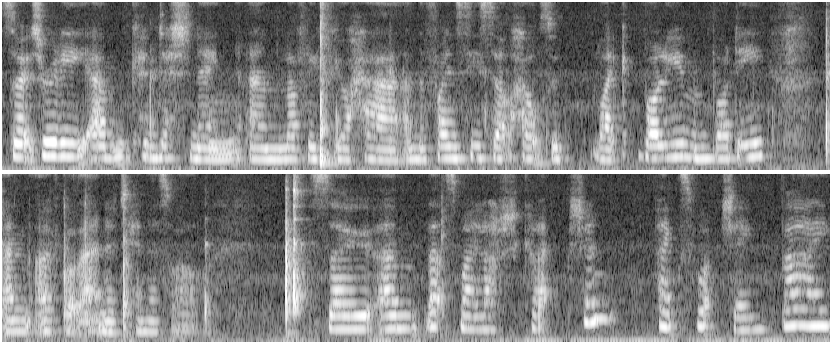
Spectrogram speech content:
So it's really um, conditioning and lovely for your hair and the fine sea salt helps with like volume and body and I've got that in a tin as well. So um, that's my Lush collection. Thanks for watching. Bye.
